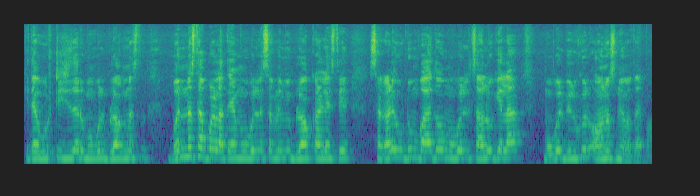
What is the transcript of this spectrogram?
की त्या गोष्टीची जर मोबाईल ब्लॉग नस बंद नसता पडला तर या मोबाईलने सगळे मी ब्लॉग काढले असते. सकाळी उठून पाहतो मोबाईल चालू केला मोबाईल बिलकुल ऑनच नाही होत आहे पहा.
